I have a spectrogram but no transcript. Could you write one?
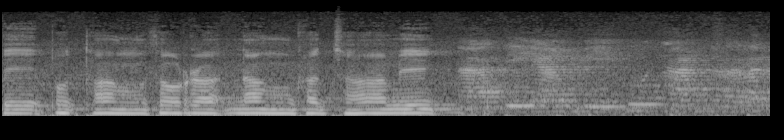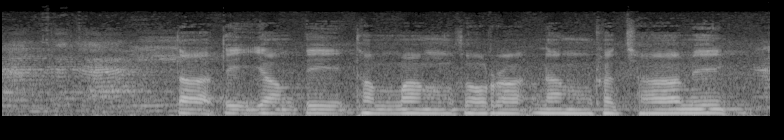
ปิพุทธังสระนังคัจฉามิตติยมปีพุทธังสรณังคัจฉามิตติยัมปิธัมมังสระนังคัจฉามิต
